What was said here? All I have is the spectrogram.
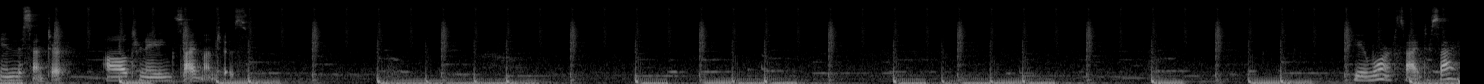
in the center, alternating side lunges. Few more side to side.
